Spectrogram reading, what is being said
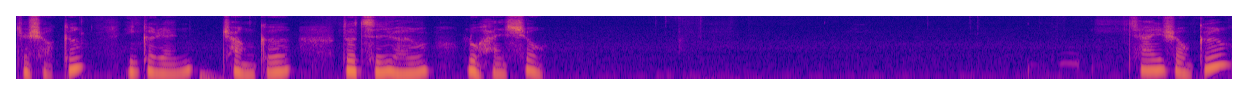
这首歌《一个人唱歌》，作词人鹿晗秀。下一首歌《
